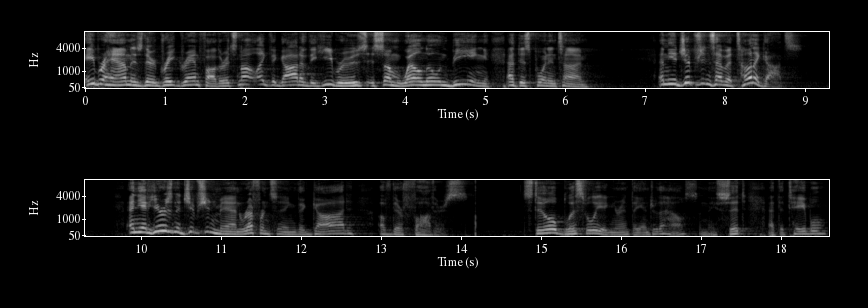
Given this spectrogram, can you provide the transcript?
Abraham is their great grandfather. It's not like the God of the Hebrews is some well known being at this point in time. And the Egyptians have a ton of gods. And yet, here's an Egyptian man referencing the God of their fathers. Still blissfully ignorant, they enter the house and they sit at the table.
